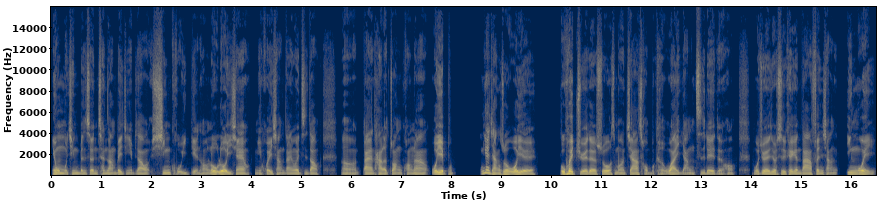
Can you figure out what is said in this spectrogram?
因为我母亲本身成长背景也比较辛苦一点哦。如果如果以现在你回想，大家会知道，呃，大概她的状况。那我也不。应该讲说，我也不会觉得说什么家丑不可外扬之类的哈。我觉得就是可以跟大家分享，因为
